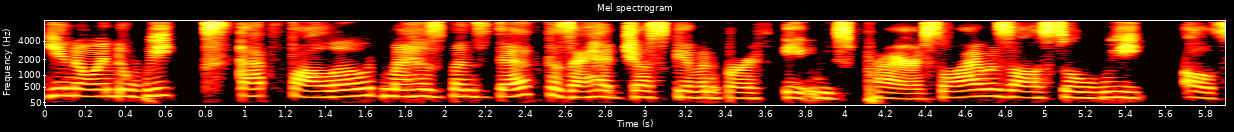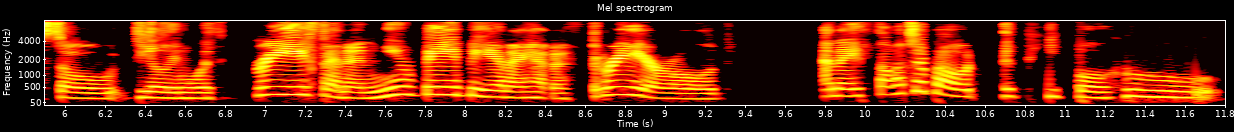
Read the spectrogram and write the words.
you know, in the weeks that followed my husband's death, because I had just given birth eight weeks prior. So I was also weak, also dealing with grief and a new baby, and I had a three year old. And I thought about the people who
